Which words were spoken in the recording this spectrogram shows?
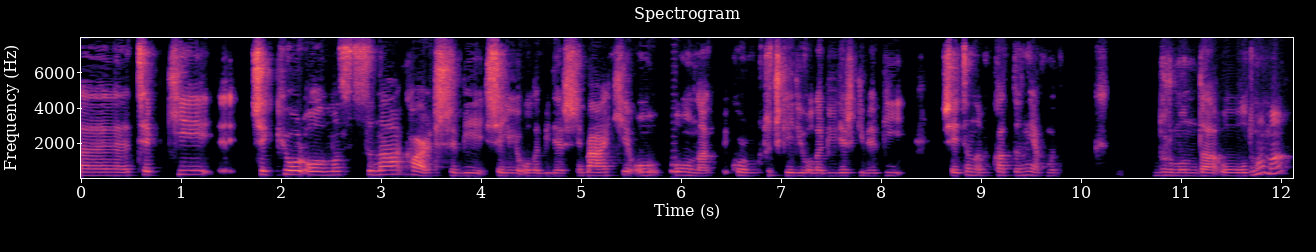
e, tepki çekiyor olmasına karşı bir şey olabilir. Belki o, o ona korkutucu geliyor olabilir gibi bir şeytan avukatlığını yapmak durumunda oldum ama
